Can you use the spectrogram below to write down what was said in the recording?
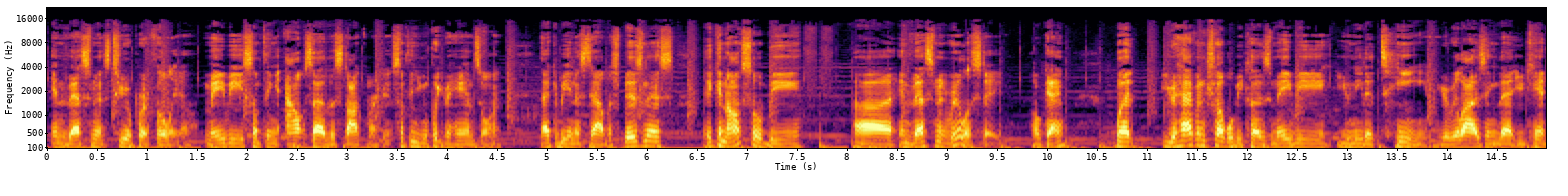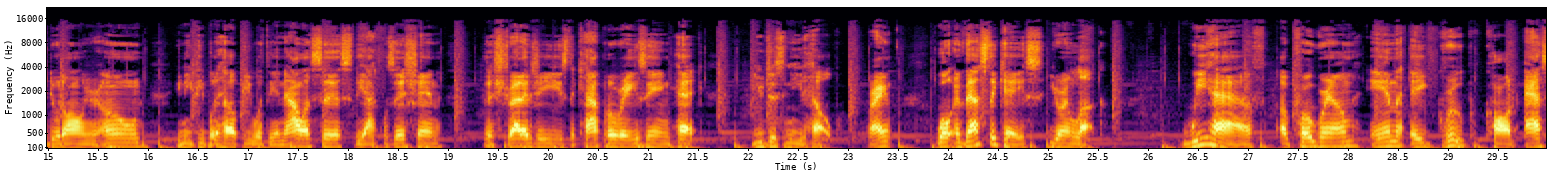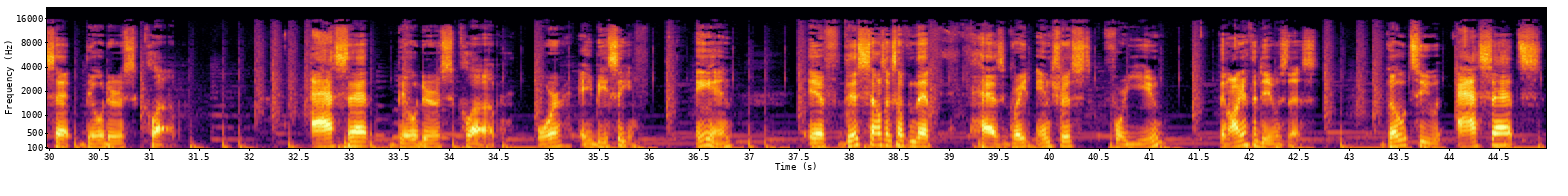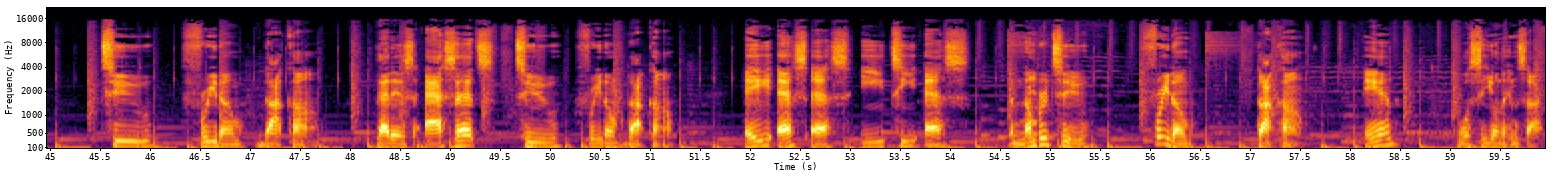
investments to your portfolio, maybe something outside of the stock market, something you can put your hands on, that could be an established business. It can also be uh, investment real estate. Okay. But you're having trouble because maybe you need a team. You're realizing that you can't do it all on your own. You need people to help you with the analysis, the acquisition, the strategies, the capital raising. Heck, you just need help, right? Well, if that's the case, you're in luck. We have a program and a group called Asset Builders Club. Asset Builders Club, or ABC. And if this sounds like something that has great interest for you, then all you have to do is this go to assets to freedom.com. That is assets to freedom.com. A S S E T S, the number two, freedom.com. And we'll see you on the inside.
